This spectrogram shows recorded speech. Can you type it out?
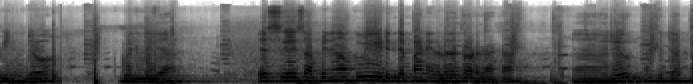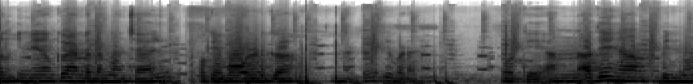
വിൻഡോ ബിൽഡ് ചെയ്യുക എസ് ഗൈസ് അപ്പം ഇനി നമുക്ക് വീടിന്റെ പണികൾ തുടരാട്ടാ ഒരു എന്നിട്ട് അപ്പൊ ഇനി നമുക്ക് വേണ്ടത് എന്താണെന്ന് വെച്ചാൽ ഓക്കെ വോൾ എടുക്കുക. എന്നിട്ട് ഇവിടെ. ഓക്കെ അത് കഴിഞ്ഞാൽ നമുക്ക് പിന്നെ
